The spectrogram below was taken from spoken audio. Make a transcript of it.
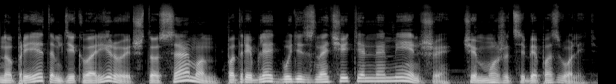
но при этом декларирует, что сам он потреблять будет значительно меньше, чем может себе позволить.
